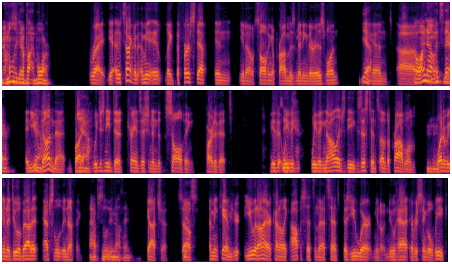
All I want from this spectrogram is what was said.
and I'm only gonna buy more. Right. Yeah, it's not gonna. I mean, it, like the first step in you know solving a problem is admitting there is one. Yeah. And uh, oh, I know you, it's there. And you've yeah. done that, but yeah. we just need to transition into the solving part of it. We've, we've We've acknowledged the existence of the problem. Mm-hmm. What are we going to do about it? Absolutely nothing. Absolutely nothing. Gotcha. So, yes. I mean, Cam, you you and I are kind of like opposites in that sense because you wear, you know, new hat every single week.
